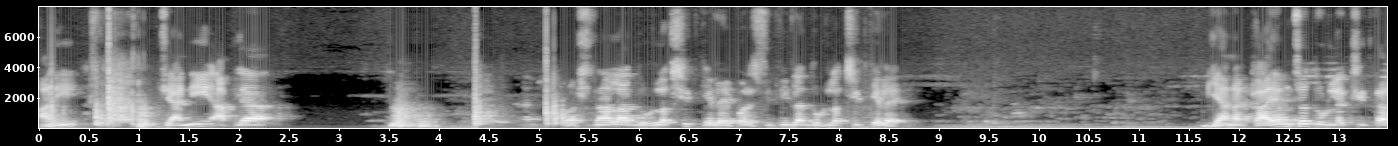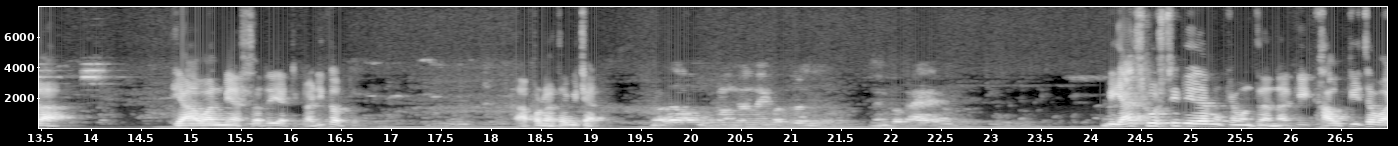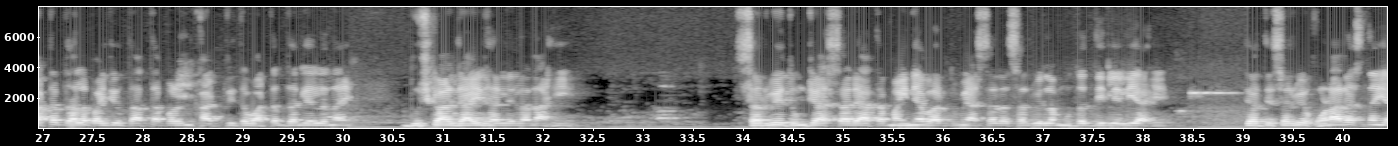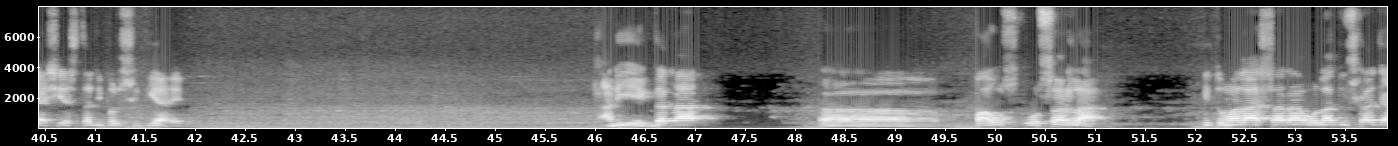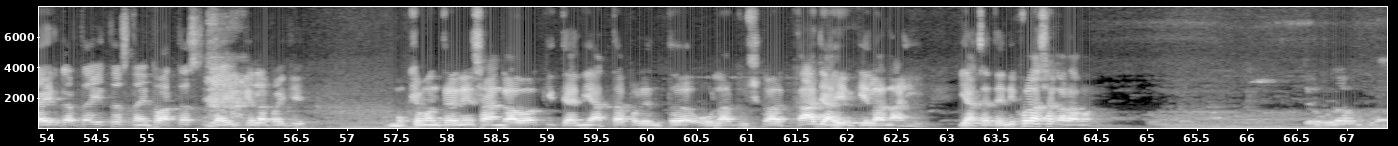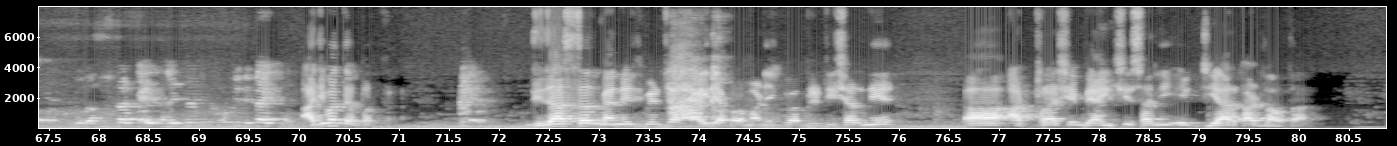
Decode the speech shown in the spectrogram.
आणि ज्यांनी आपल्या प्रश्नाला दुर्लक्षित केलंय परिस्थितीला दुर्लक्षित केलंय यांना कायमचं दुर्लक्षित करा. हे आव्हान मी असणारं या ठिकाणी करतो. आपण आता विचार. मी याच गोष्टी दिल्या मुख्यमंत्र्यांना की खावटीचं वाटप झालं पाहिजे होतं आतापर्यंत खावटीचं वाटप झालेलं नाही दुष्काळ जाहीर झालेला नाही. सर्वे तुमचे असणारे आता महिन्याभर तुम्ही असणाऱ्या सर्वेला मुदत दिलेली आहे. तेव्हा ते सर्वे होणारच नाही अशी असताना परिस्थिती आहे. आणि एकदा का पाऊस ओसरला की तुम्हाला असणारा ओला दुष्काळ जाहीर करता येतच नाही तो आत्ताच जाहीर केला पाहिजे. मुख्यमंत्र्यांनी सांगावं की त्यांनी आत्तापर्यंत ओला दुष्काळ का जाहीर केला नाही याचा त्यांनी खुलासा करावा. ते डिझास्टर मॅनेजमेंटच्या कायद्याप्रमाणे किंवा ब्रिटिशांनी अठराशे ब्याऐंशी साली एक जी आर काढला होता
